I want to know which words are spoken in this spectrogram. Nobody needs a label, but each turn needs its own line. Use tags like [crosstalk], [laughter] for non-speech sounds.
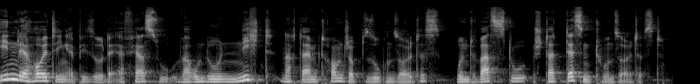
In der heutigen Episode erfährst du, warum du nicht nach deinem Traumjob suchen solltest und was du stattdessen tun solltest.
